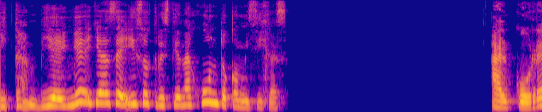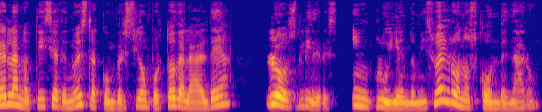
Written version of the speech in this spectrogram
y también ella se hizo cristiana junto con mis hijas. Al correr la noticia de nuestra conversión por toda la aldea, los líderes, incluyendo mi suegro, nos condenaron.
